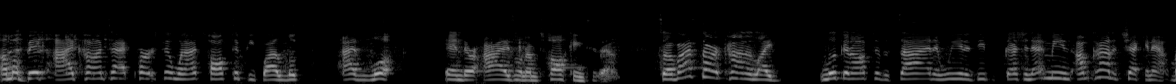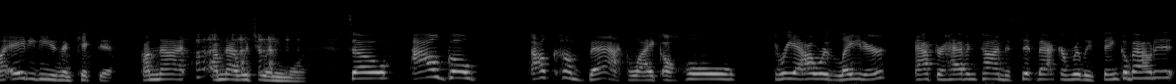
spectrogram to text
I'm a big eye contact person. When I talk to people, I look I look in their eyes when I'm talking to them. So if I start kind of like looking off to the side and we in a deep discussion, that means I'm kind of checking out. My ADD isn't kicked in. I'm not I'm not with you anymore. So I'll go I'll come back like a whole 3 hours later after having time to sit back and really think about it.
